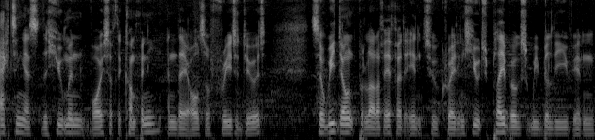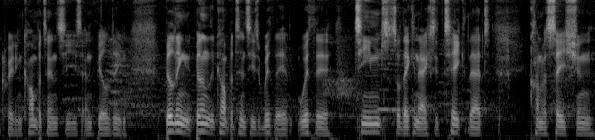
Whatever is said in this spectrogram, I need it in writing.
acting as the human voice of the company and they're also free to do it. So we don't put a lot of effort into creating huge playbooks. We believe in creating competencies and building, building, building the competencies with the with the teams, so they can actually take that conversation,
